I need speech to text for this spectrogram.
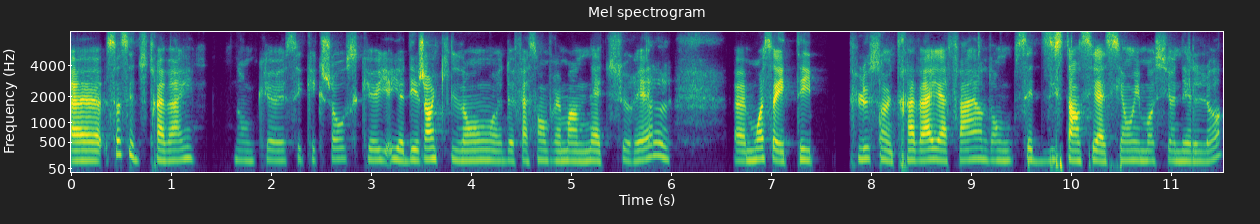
Heu, ça, c'est du travail. Donc, heu, c'est quelque chose qu'il y a des gens qui l'ont, heu, de façon vraiment naturelle. Moi, ça a été plus un travail à faire, donc cette distanciation émotionnelle-là.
